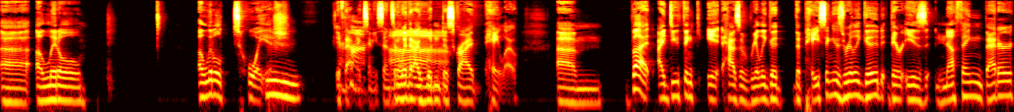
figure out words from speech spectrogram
uh, a little a little toyish, if that makes any sense, in a way that I wouldn't describe Halo. Um, but I do think it has a really good. The pacing is really good. There is nothing better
